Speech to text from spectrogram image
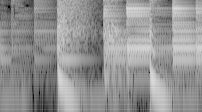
Música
